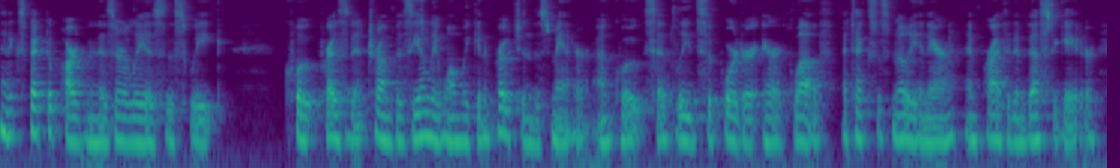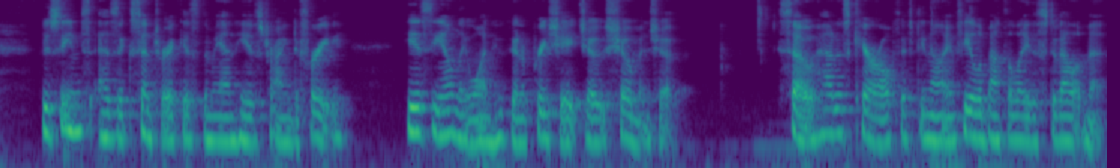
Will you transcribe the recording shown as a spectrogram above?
and expect a pardon as early as this week. Quote, President Trump is the only one we can approach in this manner, unquote, said lead supporter Eric Love, a Texas millionaire and private investigator who seems as eccentric as the man he is trying to free. He is the only one who can appreciate Joe's showmanship. So, how does Carole, 59, feel about the latest development?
